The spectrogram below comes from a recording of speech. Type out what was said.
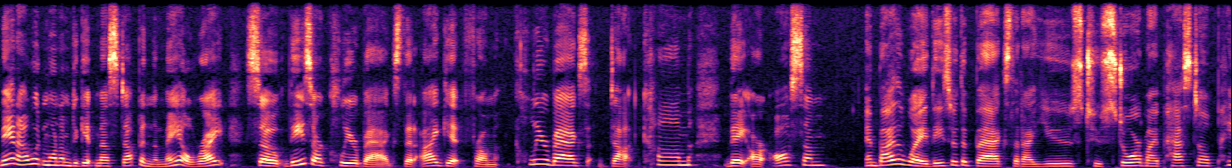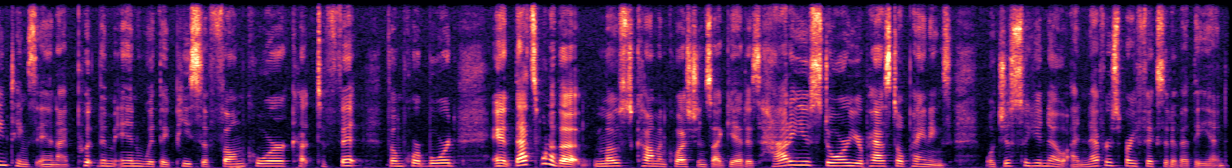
man, I wouldn't want them to get messed up in the mail, right? So these are clear bags that I get from clearbags.com. They are awesome. And by the way, these are the bags that I use to store my pastel paintings in. I put them in with a piece of foam core cut to fit, foam core board. And that's one of the most common questions I get is how do you store your pastel paintings? Well, just so you know, I never spray fixative at the end.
